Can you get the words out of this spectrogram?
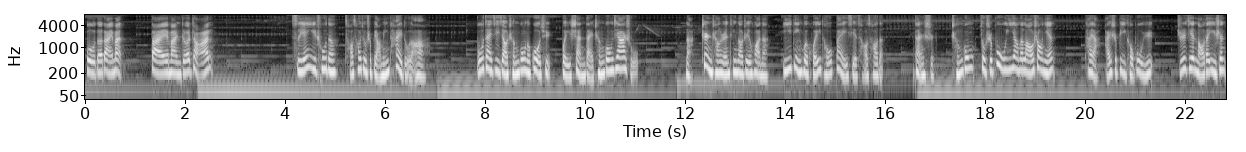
不得怠慢。怠慢者斩。此言一出呢，曹操就是表明态度了啊，不再计较成功的过去，会善待成功家属。那正常人听到这话呢，一定会回头拜谢曹操的。但是成功就是不一样的老少年，他呀还是闭口不语，直接脑袋一伸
